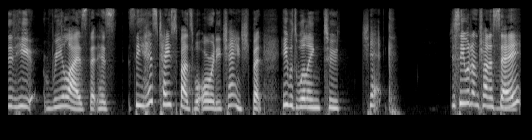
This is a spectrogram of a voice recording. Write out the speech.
did he realize that his see his taste buds were already changed, but he was willing to check. Do you see what I'm trying to say?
